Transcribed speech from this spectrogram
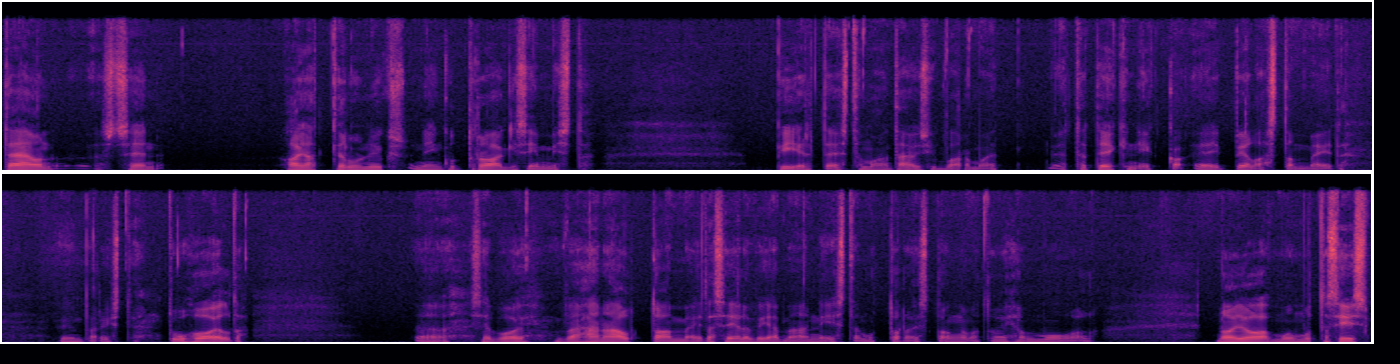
tämä on sen ajattelun yksi niin kuin traagisimmista piirteistä. Mä olen täysin varma, että, että tekniikka ei pelasta meitä ympäristön tuhoilta. Se voi vähän auttaa meitä selviämään niistä, mutta todelliset ongelmat on ihan muualla. No joo, mutta siis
